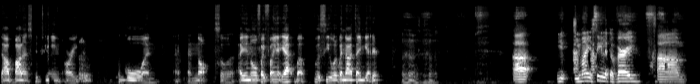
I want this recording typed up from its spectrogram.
that balance between or go and and not. So I don't know if I find it yet, but we'll see when that time get there. Mm-hmm. Uh, you you might have seen like a very um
